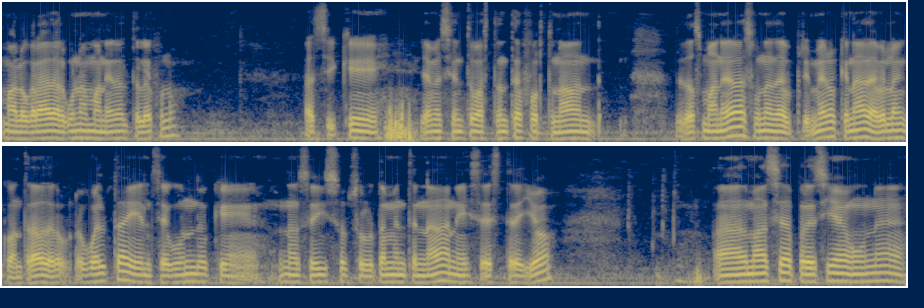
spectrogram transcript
malograra de alguna manera el teléfono. Así que ya me siento bastante afortunado de dos maneras. Una de primero que nada de haberlo encontrado de vuelta y el segundo que no se hizo absolutamente nada ni se estrelló. Además se aprecia una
